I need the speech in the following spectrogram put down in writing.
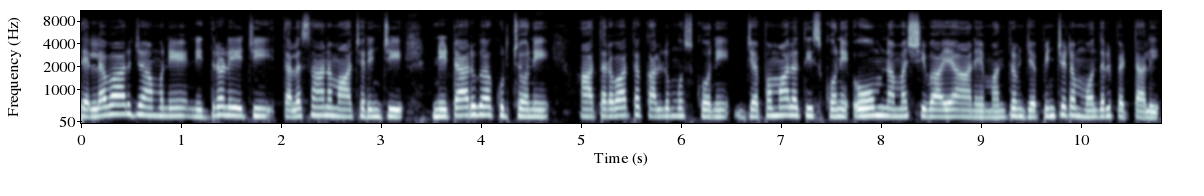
తెల్లవారుజామునే నిద్రలేచి తలసానం ఆచరించి నిటారుగా కూర్చొని ఆ తర్వాత కళ్ళు మూసుకొని జపమాల తీసుకొని ఓం నమ శివాయ అనే మంత్రం జపించడం మొదలు పెట్టాలి.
